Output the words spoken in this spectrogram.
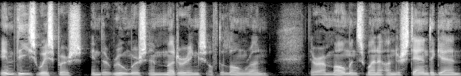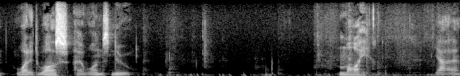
In these whispers, in the rumors and mutterings of the long run, there are moments when I understand again what it was I once knew. Mooi. Ja, hè?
